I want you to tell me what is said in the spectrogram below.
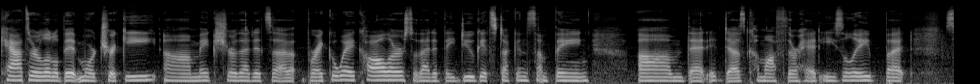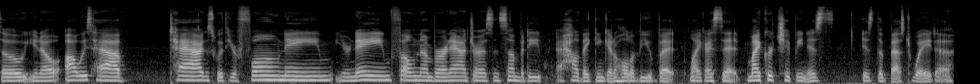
cats are a little bit more tricky. Um, make sure that it's a breakaway collar so that if they do get stuck in something, um, that it does come off their head easily. But so you know, always have tags with your phone name, your name, phone number, and address, and somebody how they can get a hold of you. But like I said, microchipping is is the best way to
